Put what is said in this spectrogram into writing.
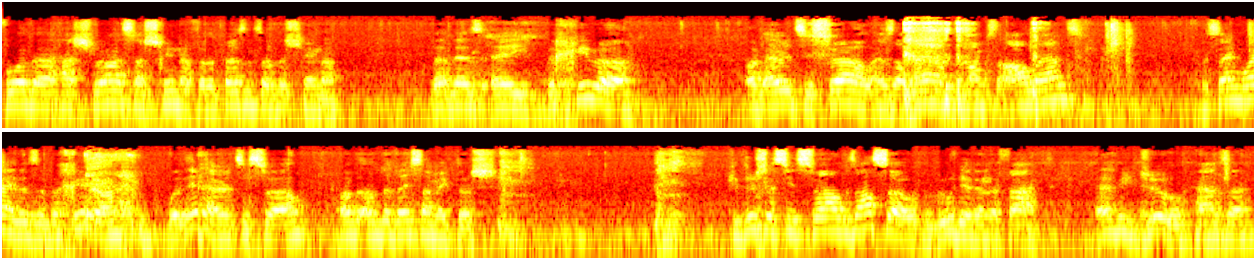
for the Hashras Hashchina, for the presence of the Shechina. That there's a Bechira of Eretz Yisrael as a land amongst all lands. The same way, there's a Bechira within Eretz Yisrael of, of the Beis HaMikdash. Kedushas Yisrael is also rooted in the fact every Jew has a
